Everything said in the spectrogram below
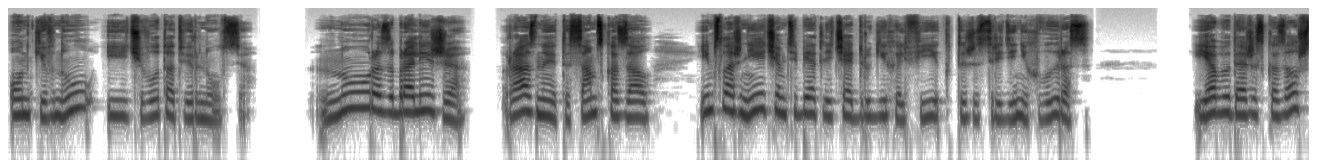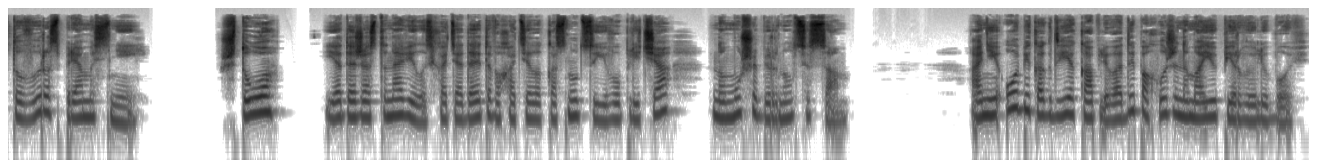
Он кивнул и чего-то отвернулся. «Ну, разобрались же. Разные, ты сам сказал. Им сложнее, чем тебе отличать других эльфиек, ты же среди них вырос». Я бы даже сказал, что вырос прямо с ней. «Что?» Я даже остановилась, хотя до этого хотела коснуться его плеча, но муж обернулся сам. Они обе, как две капли воды, похожи на мою первую любовь.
